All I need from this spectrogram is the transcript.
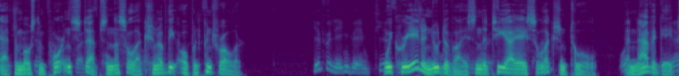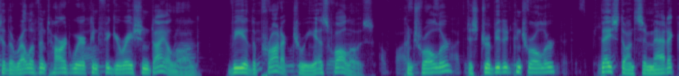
at the most important steps in the selection of the Open Controller. We create a new device in the TIA selection tool and navigate to the relevant hardware configuration dialog via the product tree as follows: controller, distributed controller, based on Simatic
